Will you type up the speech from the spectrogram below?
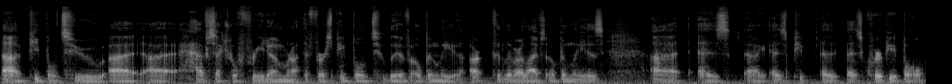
uh, people to uh, uh, have sexual freedom. We're not the first people to live openly, or, to live our lives openly as uh, as uh, as pe- uh, as queer people.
